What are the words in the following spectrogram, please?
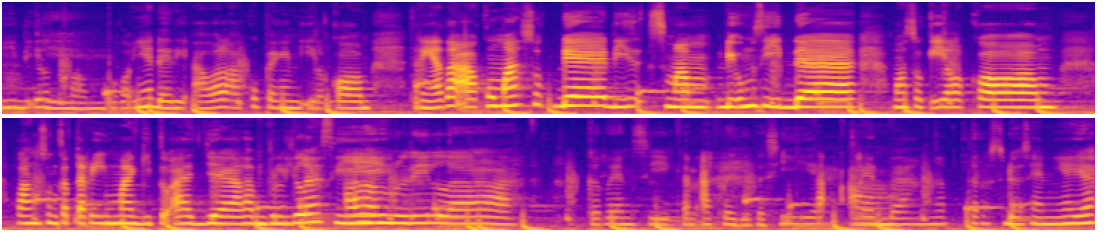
pengen di Iya. Ilkom. Pokoknya dari awal aku pengen di Ilkom. Ternyata aku masuk deh di Semam di Umsida, masuk Ilkom, langsung keterima gitu aja. Alhamdulillah sih. alhamdulillah keren sih kan akreditasi Iya, keren banget. Terus dosennya ya,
